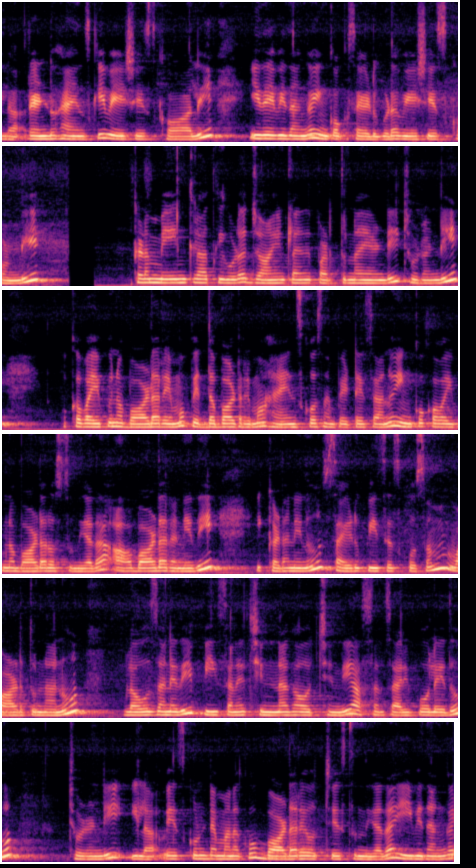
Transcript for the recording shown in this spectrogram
ఇలా రెండు హ్యాండ్స్కి వేసేసుకోవాలి. ఇదే విధంగా ఇంకొక సైడ్ కూడా వేసేసుకోండి. ఇక్కడ మెయిన్ క్లాత్కి కూడా జాయింట్లు అనేది పడుతున్నాయండి. చూడండి. ఒక వైపున బార్డర్ ఏమో పెద్ద బార్డర్ ఏమో హ్యాండ్స్ కోసం పెట్టేశాను. ఇంకొక వైపున బార్డర్ వస్తుంది కదా ఆ బార్డర్ అనేది ఇక్కడ నేను సైడ్ పీసెస్ కోసం వాడుతున్నాను. బ్లౌజ్ అనేది పీస్ అనేది చిన్నగా వచ్చింది. అస్సలు సరిపోలేదు. చూడండి ఇలా వేసుకుంటే మనకు బార్డరే వచ్చేస్తుంది కదా. ఈ విధంగా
